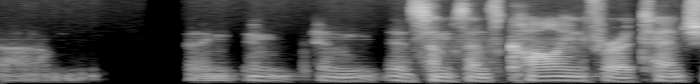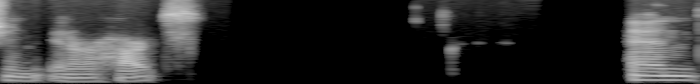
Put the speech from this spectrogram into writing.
um, in, in, in some sense, calling for attention in our hearts. And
